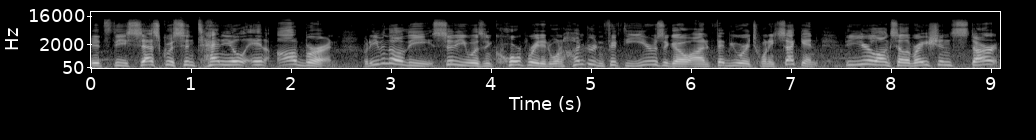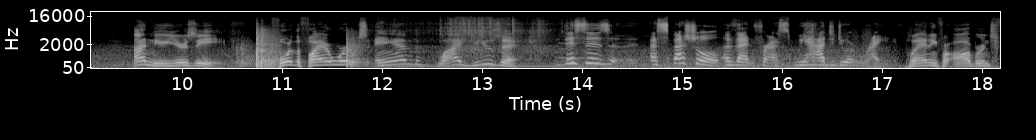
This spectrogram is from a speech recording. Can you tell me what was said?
It's the sesquicentennial in Auburn. But even though the city was incorporated 150 years ago on February 22nd, the year-long celebrations start on New Year's Eve. For the fireworks and live music. This is a special event for us. We had to do it right. Planning for Auburn's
